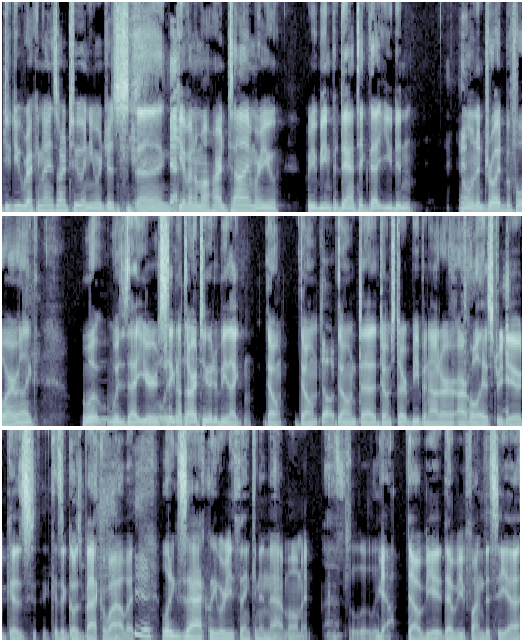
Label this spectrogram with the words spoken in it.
did you recognize R two and you were just uh, giving him a hard time? Were you were you being pedantic that you didn't own a droid before? Or like, what was that your signal to R two to be like, don't don't don't uh, don't start beeping out our, our whole history, dude, because because it goes back a while. But what exactly were you thinking in that moment? Absolutely, yeah, that would be that would be fun to see uh,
